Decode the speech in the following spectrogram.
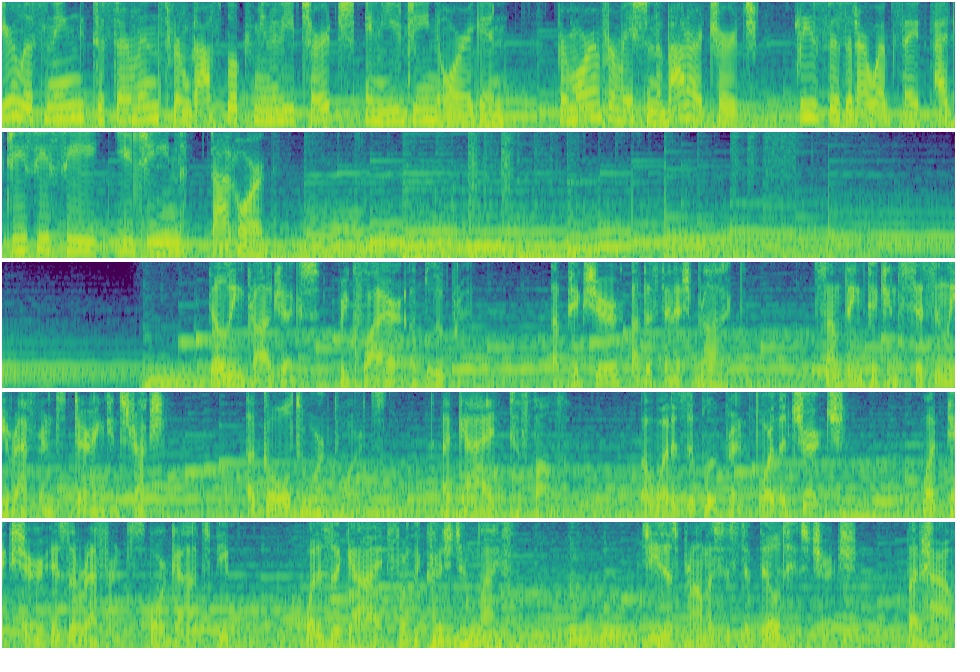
You're listening to sermons from Gospel Community Church in Eugene, Oregon. For more information about our church, please visit our website at gcceugene.org. Building projects require a blueprint, a picture of the finished product, something to consistently reference during construction, a goal to work towards, a guide to follow. But what is the blueprint for the church? What picture is the reference for God's people? What is the guide for the Christian life? Jesus promises to build his church, but how?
